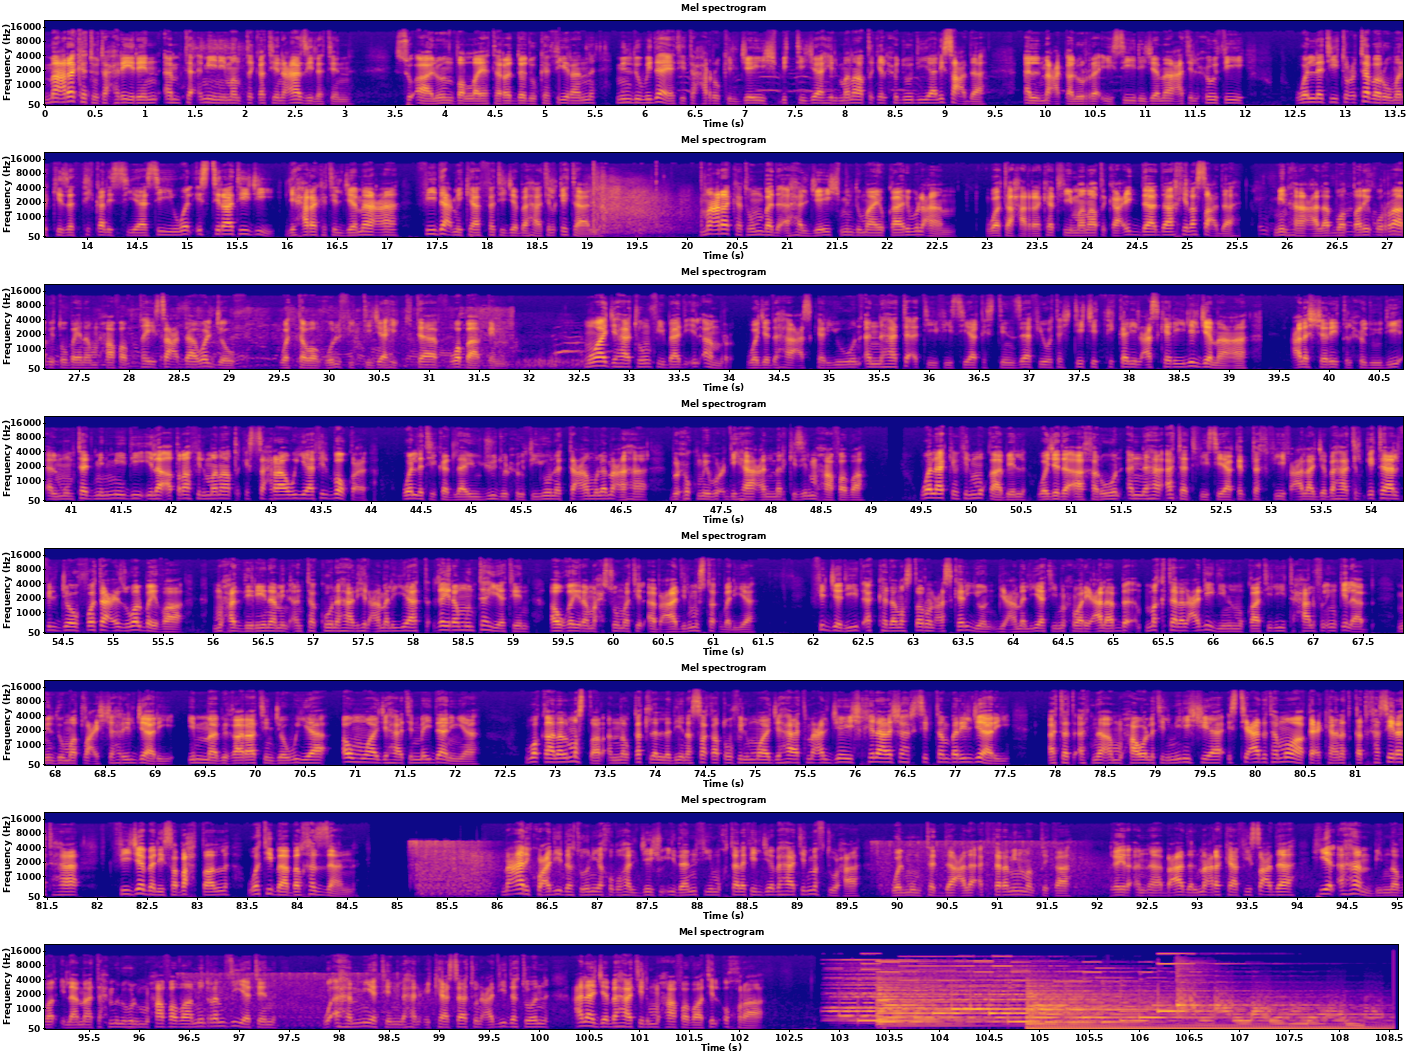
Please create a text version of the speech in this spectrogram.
معركة تحرير أم تأمين منطقة عازلة؟ سؤال ظل يتردد كثيرا منذ بداية تحرك الجيش باتجاه المناطق الحدودية لصعدة المعقل الرئيسي لجماعة الحوثي والتي تعتبر مركز الثقل السياسي والاستراتيجي لحركة الجماعة في دعم كافة جبهات القتال معركة بدأها الجيش منذ ما يقارب العام وتحركت في مناطق عدة داخل صعدة منها علب والطريق الرابط بين محافظتي صعدة والجوف والتوغل في اتجاه كتاف وباقم مواجهات في بادئ الأمر. وجدها عسكريون أنها تأتي في سياق استنزاف وتشتيت الثقل العسكري للجماعة. على الشريط الحدودي الممتد من ميدي إلى أطراف المناطق الصحراوية في البقع والتي قد لا يجيد الحوثيون التعامل معها بحكم بعدها عن مركز المحافظة. ولكن في المقابل وجد آخرون أنها أتت في سياق التخفيف على جبهات القتال في الجوف وتعز والبيضاء محذرين من أن تكون هذه العمليات غير منتهية أو غير محسومة الأبعاد المستقبلية. في الجديد أكد مصدر عسكري بعمليات محور علب مقتل العديد من مقاتلي تحالف الانقلاب منذ مطلع الشهر الجاري إما بغارات جوية أو مواجهات ميدانية. وقال المصدر أن القتلى الذين سقطوا في المواجهات مع الجيش خلال شهر سبتمبر الجاري أتت أثناء محاولة الميليشيا استعادة مواقع كانت قد خسرتها في جبل صبحطل وتباب الخزان. معارك عديدة يخوضها الجيش إذن في مختلف الجبهات المفتوحة والممتدة على أكثر من منطقة غير أن أبعاد المعركة في صعدة هي الأهم بالنظر إلى ما تحمله المحافظة من رمزية وأهمية لها انعكاسات عديدة على جبهات المحافظات الأخرى.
